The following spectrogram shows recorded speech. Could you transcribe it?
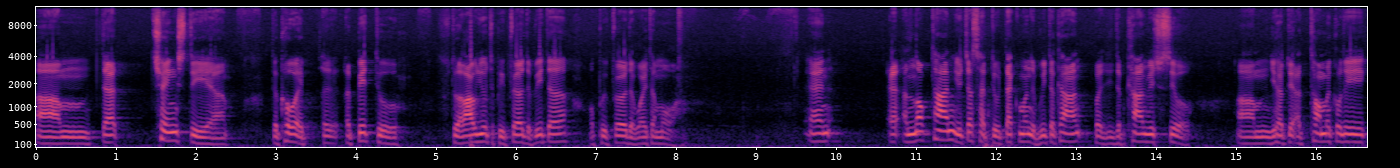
um, that change the, uh, the code a, a, a, bit to, to allow you to prefer the reader or prefer the writer more. And at unlock time, you just have to decrement the reader count, but if the count reach zero, um, you have to atomically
